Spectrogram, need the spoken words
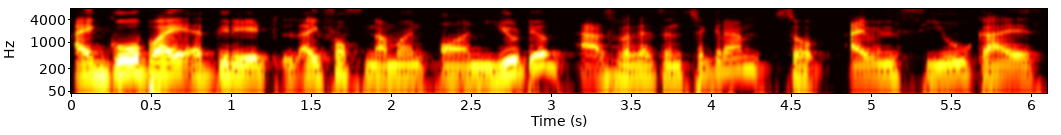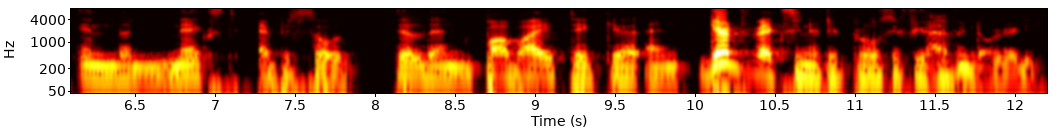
I go by at the rate Life of Naman on YouTube as well as Instagram. So I will see you guys in the next episode. Till then, bye bye, take care, and get vaccinated, bros, if you haven't already.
